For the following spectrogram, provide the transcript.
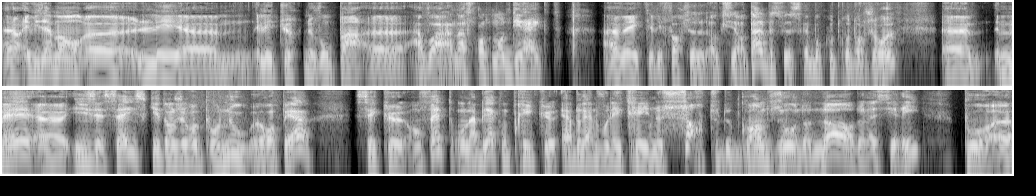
Alors évidemment, les les Turcs ne vont pas avoir un affrontement direct avec les forces occidentales parce que ce serait beaucoup trop dangereux. mais ils essayent. Ce qui est dangereux pour nous Européens, c'est que, en fait, on a bien compris que Erdogan voulait créer une sorte de grande zone au nord de la Syrie pour euh,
